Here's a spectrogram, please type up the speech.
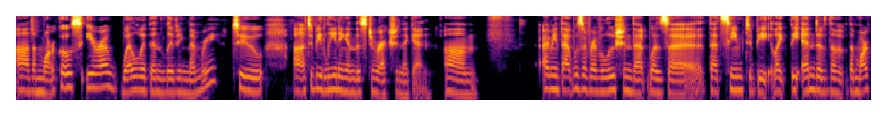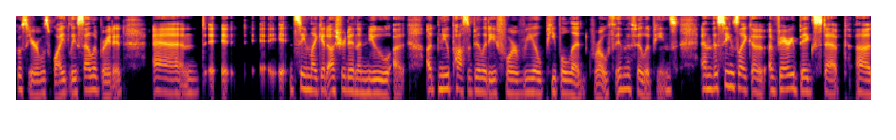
uh, the Marcos era well within living memory to uh, to be leaning in this direction again. Um, I mean, that was a revolution that was uh, that seemed to be like the end of the the Marcos era was widely celebrated, and it, it it seemed like it ushered in a new uh, a new possibility for real people led growth in the Philippines, and this seems like a, a very big step uh,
